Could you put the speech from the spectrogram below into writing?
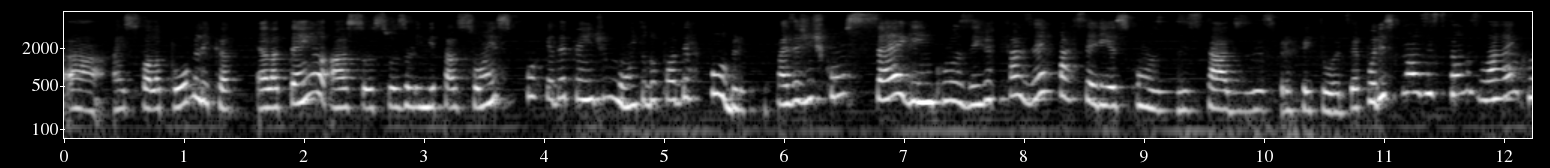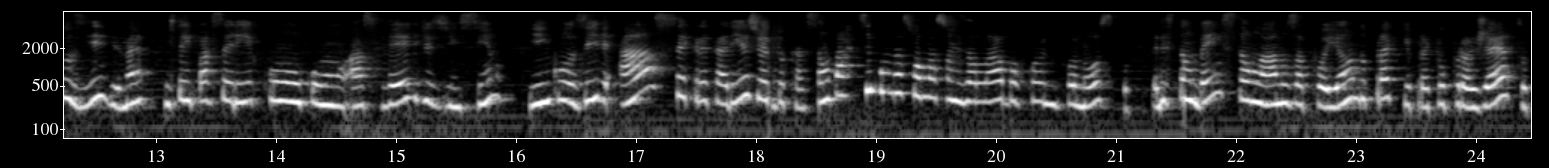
a, a escola pública ela tem as, as suas limitações porque depende muito do poder público. Mas a gente consegue, inclusive, fazer parcerias com os estados e as prefeituras. É por isso que nós estamos lá, inclusive, né? A gente tem parceria com, com as redes de ensino e, inclusive, as secretarias de educação participam das formações da Labo conosco. Eles também estão lá nos apoiando para quê? Para que o projeto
